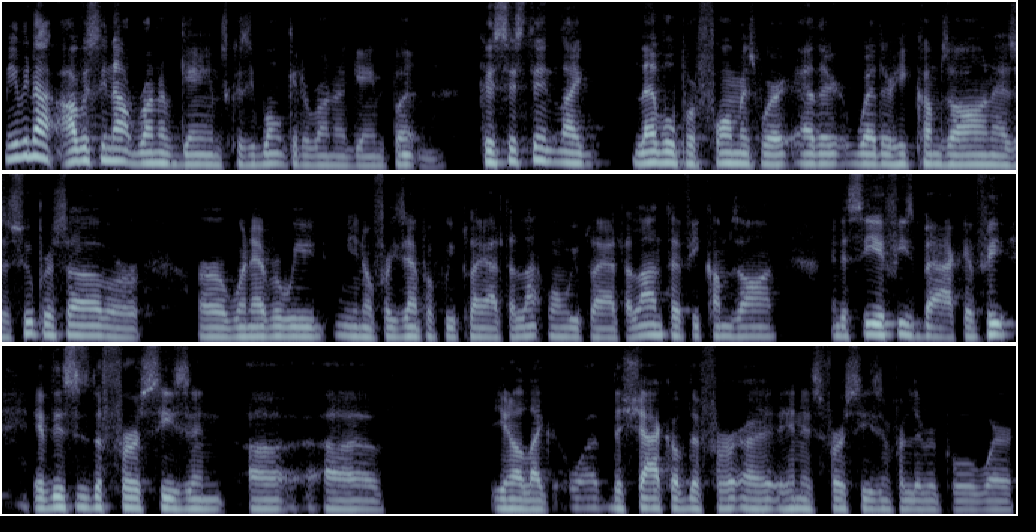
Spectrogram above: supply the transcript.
maybe not obviously not run of games because he won't get a run of games, but mm-hmm. consistent like level performance where either whether he comes on as a super sub or or whenever we, you know, for example, if we play at Atalanta, when we play Atalanta, if he comes on and to see if he's back, if he, if this is the first season uh, of, you know, like the Shaq of the fir- uh, in his first season for Liverpool, where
